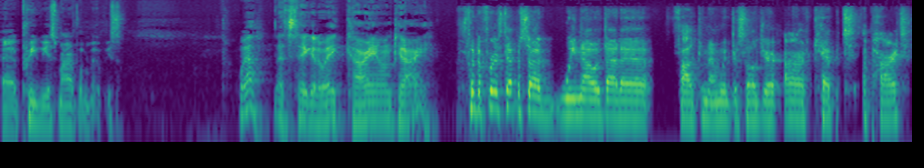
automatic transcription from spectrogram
uh, previous Marvel movies. Well, let's take it away. Carry on, carry. For the first episode, we know that uh, Falcon and Winter Soldier are kept apart.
